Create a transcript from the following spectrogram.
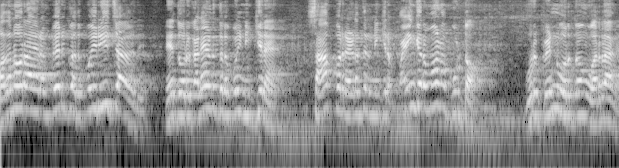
பதினோராயிரம் பேருக்கு அது போய் ரீச் ஆகுது. நேற்று ஒரு கல்யாணத்தில் போய் நிற்கிறேன் சாப்பிட்ற இடத்துல நிற்கிற பயங்கரமான கூட்டம். ஒரு பெண் ஒருத்தவங்க வர்றாங்க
